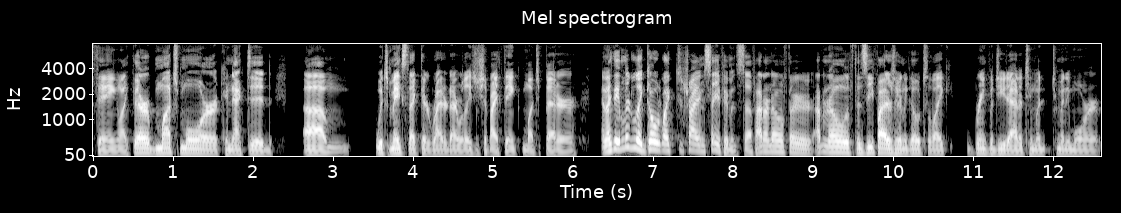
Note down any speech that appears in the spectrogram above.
thing. Like they're much more connected, um, which makes like their ride or die relationship, I think, much better and like they literally go like to try and save him and stuff. I don't know if they're I don't know if the Z fighters are gonna go to like bring Vegeta out of too much too many more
